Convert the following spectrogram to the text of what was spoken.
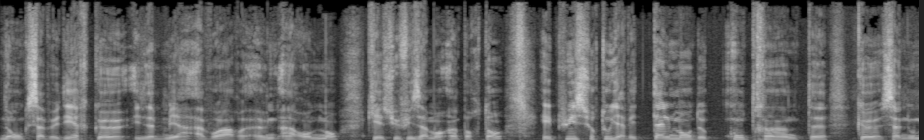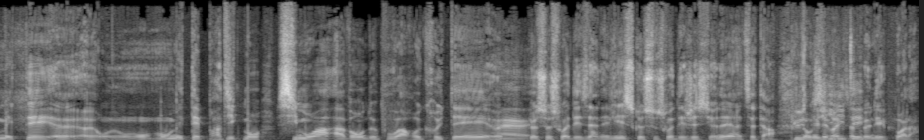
Donc ça veut dire qu'ils aiment bien avoir un, rendement qui est suffisamment important. Et puis surtout il y avait tellement de contraintes que ça nous mettait, euh, on, mettait pratiquement six mois avant de pouvoir recruter. Euh, que ce soit des analystes, que ce soit des gestionnaires, etc. Donc c'est vrai que ça venait, voilà.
